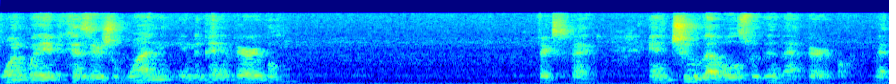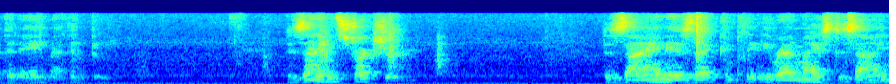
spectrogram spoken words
One way because there's one independent variable, fixed effect, and two levels within that variable, method A, method B. Design structure. Design is that completely randomized design.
